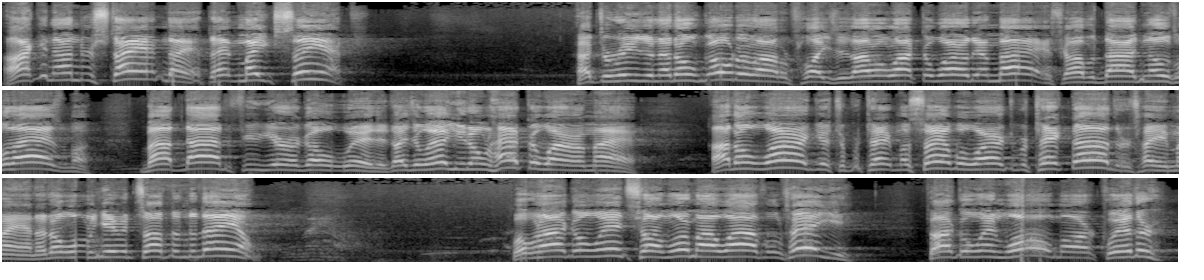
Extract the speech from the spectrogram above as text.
I can understand that. That makes sense. That's the reason I don't go to a lot of places. I don't like to wear them masks. I was diagnosed with asthma. About died a few years ago with it. They said, well, you don't have to wear a mask. I don't wear it just to protect myself, I wear it to protect others. Hey, man, I don't want to give it something to them. But when I go in somewhere, my wife will tell you, if I go in Walmart with her,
